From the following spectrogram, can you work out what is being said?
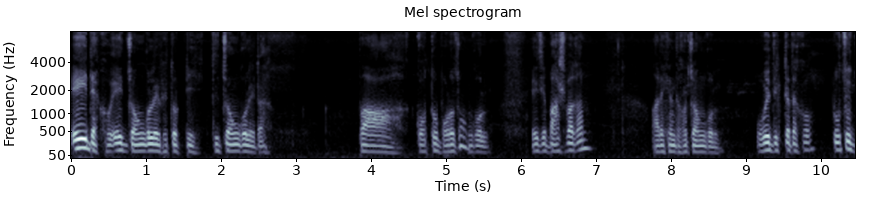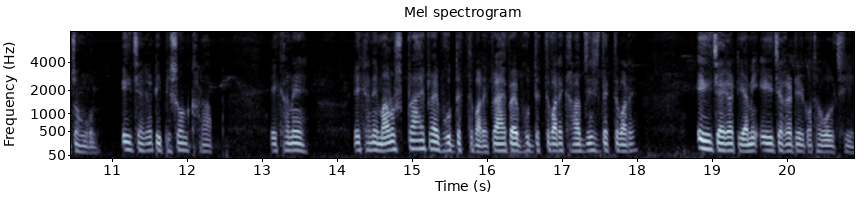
এই দেখো, এই জঙ্গলের ভেতরটি, কি জঙ্গল এটা? বাহ, কত বড় জঙ্গল। এই যে বাঁশবাগান, আর এখানে দেখো জঙ্গল। ওই দিকটা দেখো, প্রচুর জঙ্গল। এই জায়গাটি ভীষণ খারাপ। এখানে এখানে মানুষ প্রায় প্রায় ভূত দেখতে পারে, প্রায় প্রায় ভূত দেখতে পারে, খারাপ জিনিস দেখতে পারে। এই জায়গাটি, আমি এই জায়গাটির কথা বলছি।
